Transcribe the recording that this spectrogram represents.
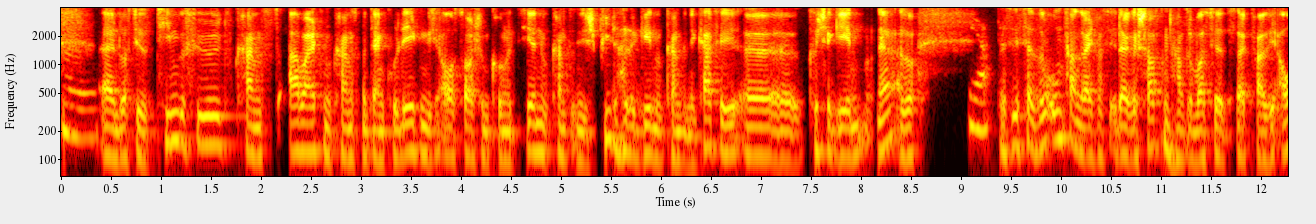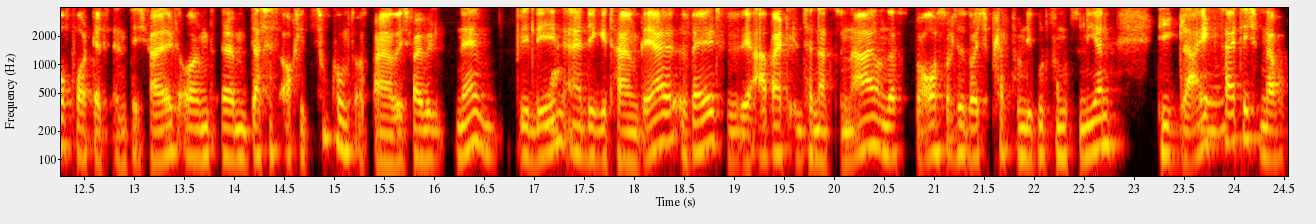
mhm. äh, du hast dieses Teamgefühl, du kannst arbeiten, du kannst mit deinen Kollegen dich austauschen und kommunizieren, du kannst in die Spielhalle gehen, du kannst in die Kaffeeküche äh, gehen. Ne? Also ja. Das ist ja so umfangreich, was ihr da geschaffen habt und was ihr jetzt da quasi aufbaut letztendlich halt. Und ähm, das ist auch die Zukunft aus meiner Sicht, weil wir, ne, wir leben ja. in einer digitalen Welt, wir arbeiten international und das braucht solche, solche Plattformen, die gut funktionieren, die gleichzeitig, mhm. und da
